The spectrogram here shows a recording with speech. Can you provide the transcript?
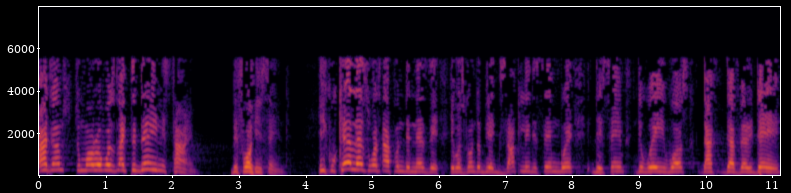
Adam's tomorrow was like today in his time before he sinned. He could care less what happened the next day. It was going to be exactly the same way, the same, the way he was that, that very day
